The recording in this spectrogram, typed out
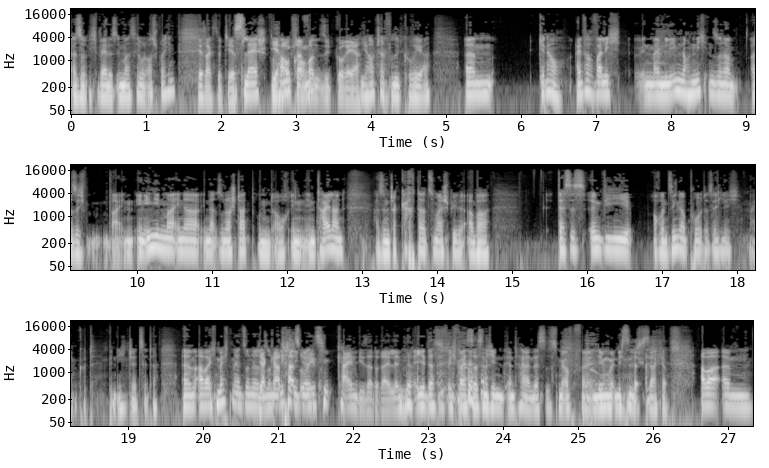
also ich werde es immer Seoul aussprechen. Jetzt akzeptiert. Slash Die Hauptstadt Hongkong. von Südkorea. Die Hauptstadt von Südkorea. Ähm, genau, einfach weil ich in meinem Leben noch nicht in so einer, also ich war in, in Indien mal in, einer, in einer, so einer Stadt und auch in, in Thailand, also in Jakarta zum Beispiel, aber das ist irgendwie, auch in Singapur tatsächlich, mein Gott, bin ich ein Jetsetter. Ähm, aber ich möchte mal in so eine, so eine Jakarta ist übrigens in keinem dieser drei Länder. Ja, das, ich weiß das nicht in, in Thailand, das ist mir aufgefallen, in dem Moment, ich es nicht gesagt habe. Aber ähm,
